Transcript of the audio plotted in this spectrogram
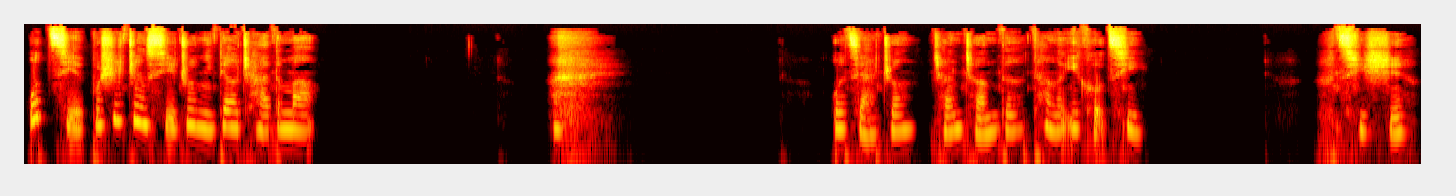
我姐不是正协助你调查的吗？唉，我假装长长的叹了一口气。其实。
